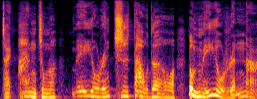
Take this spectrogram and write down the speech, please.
在暗中呢？没有人知道的哦，都没有人呐、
